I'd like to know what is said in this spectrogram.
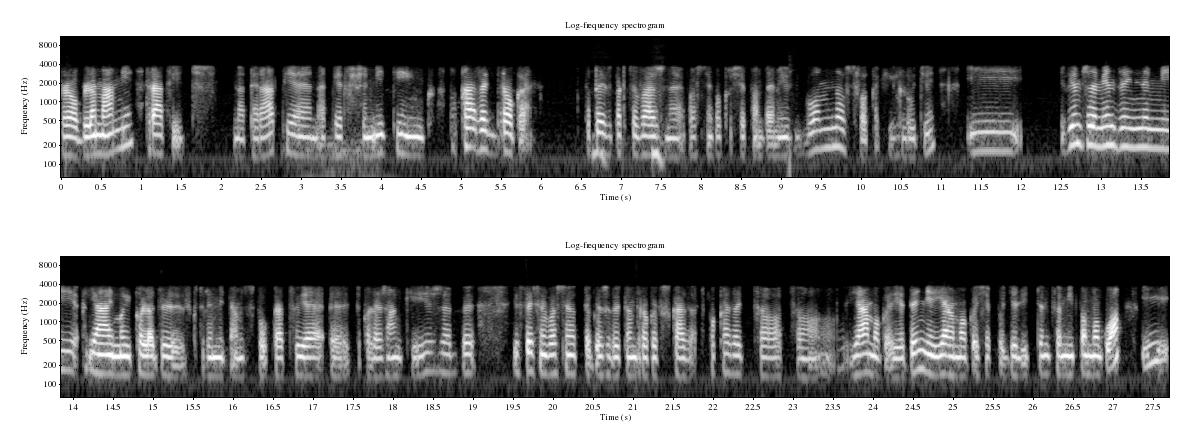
problemami trafić na terapię, na pierwszy meeting, pokazać drogę. Bo to jest bardzo ważne właśnie w okresie pandemii. Było mnóstwo takich ludzi i Wiem, że między innymi ja i moi koledzy, z którymi tam współpracuję, czy koleżanki, żeby jesteśmy właśnie od tego, żeby tę drogę wskazać, pokazać, co, co ja mogę, jedynie ja mogę się podzielić tym, co mi pomogło i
